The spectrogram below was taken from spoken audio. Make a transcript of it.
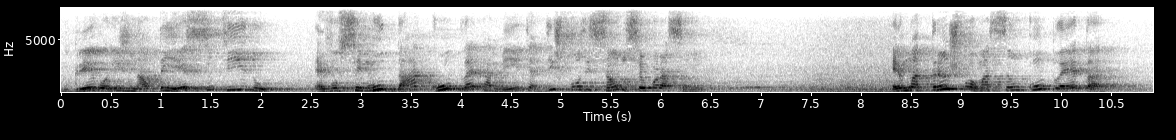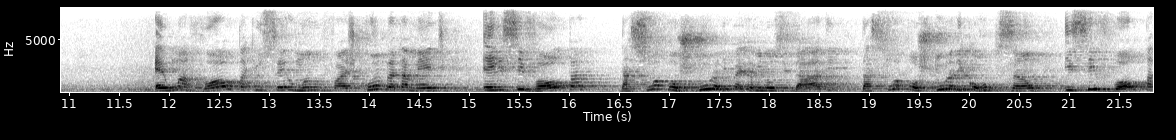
no grego original tem esse sentido. É você mudar completamente a disposição do seu coração. É uma transformação completa. É uma volta que o ser humano faz completamente. Ele se volta da sua postura de pecaminosidade, da sua postura de corrupção e se volta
